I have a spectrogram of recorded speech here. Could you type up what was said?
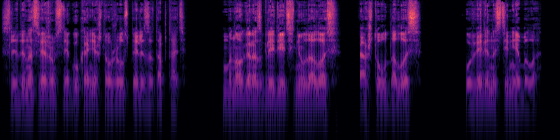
Следы на свежем снегу, конечно, уже успели затоптать. Много разглядеть не удалось, а что удалось, уверенности не было.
